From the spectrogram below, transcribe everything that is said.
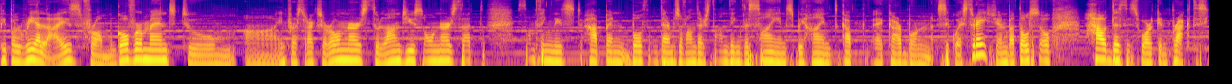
People realize from government to uh, infrastructure owners to land use owners that something needs to happen both in terms of understanding the science behind cap- uh, carbon sequestration, but also how does this work in practice.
